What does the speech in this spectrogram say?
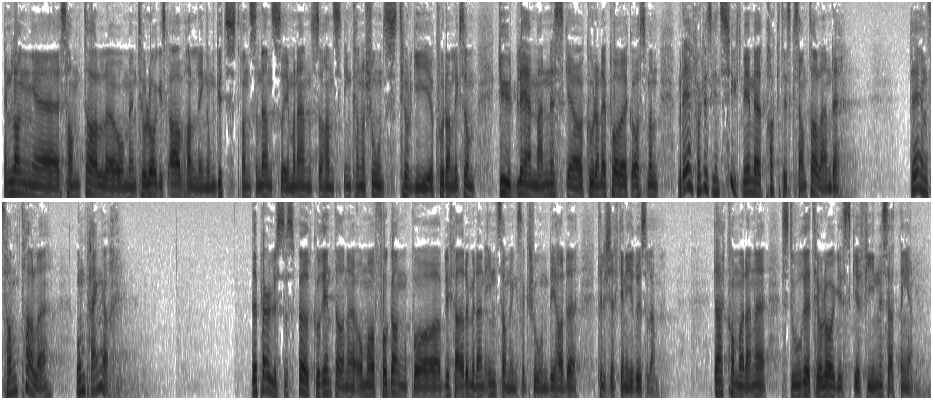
en lang uh, samtale om en teologisk avhandling om Guds transcendens og immanens og hans inkarnasjonsteologi og hvordan liksom Gud ble menneske og hvordan det påvirker oss. Men, men det er faktisk en sykt mye mer praktisk samtale enn det. Det er en samtale om penger. Det er Paulus som spør korinterne om å få gang på å bli ferdig med den innsamlingsaksjonen de hadde til kirken i Jerusalem. Der kommer denne store teologiske, fine setningen.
